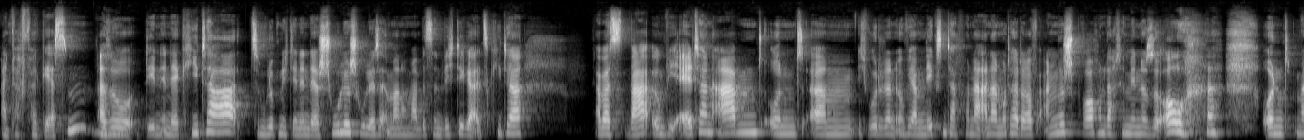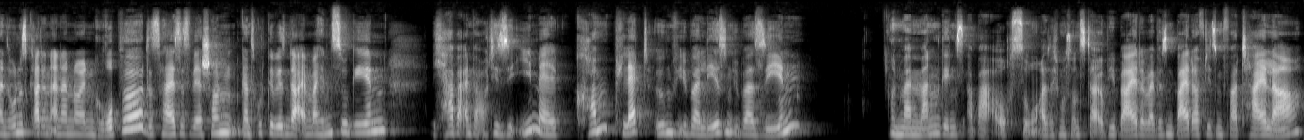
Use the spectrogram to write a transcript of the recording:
einfach vergessen. Also den in der Kita, zum Glück nicht den in der Schule. Schule ist ja immer noch mal ein bisschen wichtiger als Kita. Aber es war irgendwie Elternabend und ähm, ich wurde dann irgendwie am nächsten Tag von einer anderen Mutter darauf angesprochen, dachte mir nur so, oh, und mein Sohn ist gerade in einer neuen Gruppe. Das heißt, es wäre schon ganz gut gewesen, da einmal hinzugehen. Ich habe einfach auch diese E-Mail komplett irgendwie überlesen, übersehen. Und meinem Mann ging es aber auch so. Also ich muss uns da irgendwie beide, weil wir sind beide auf diesem Verteiler.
